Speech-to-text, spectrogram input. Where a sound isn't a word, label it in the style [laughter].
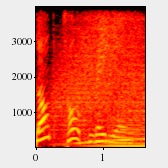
Blog Talk Radio.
